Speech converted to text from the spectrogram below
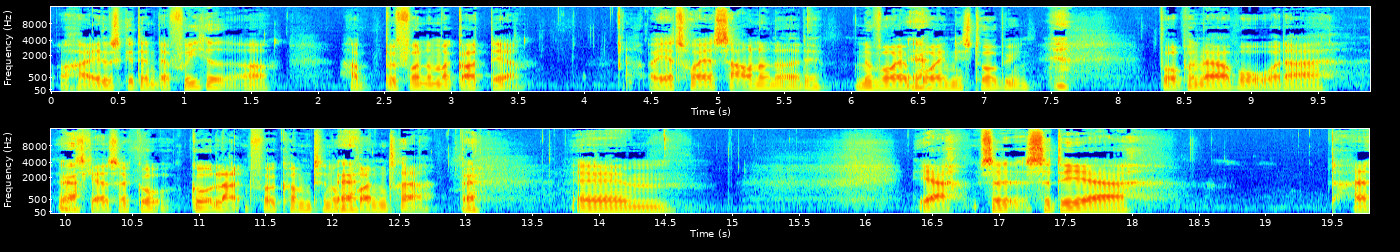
og har elsket den der frihed, og har befundet mig godt der. Og jeg tror, jeg savner noget af det, nu hvor jeg ja. bor inde i Storbyen. Ja. Bor på Nørrebro, og der er, Ja. ja. skal altså gå, gå langt for at komme til nogle Ja. grønne træer. Ja. Øhm, ja, så, så det er... Der er,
